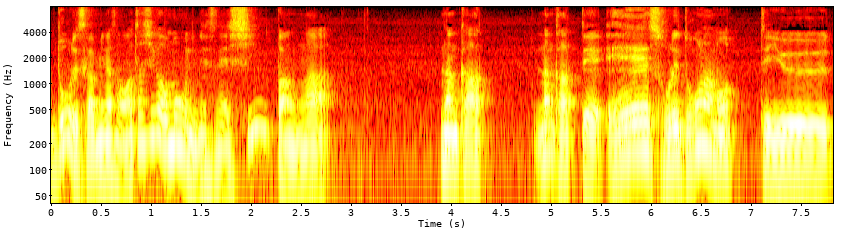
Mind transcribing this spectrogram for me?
どうですか？皆さん私が思うにですね審判がなんかあなんかあってえー、それどうなの？っていう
